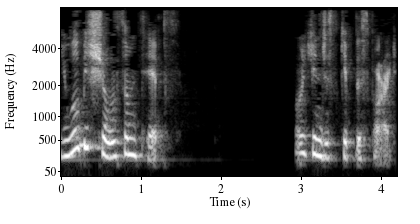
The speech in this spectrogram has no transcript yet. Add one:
You will be shown some tips, or you can just skip this part.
